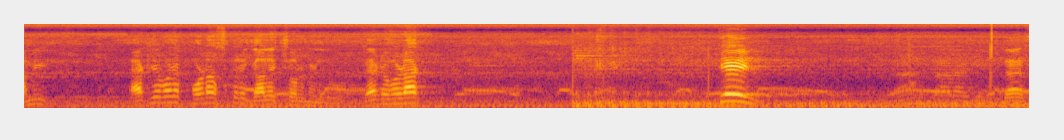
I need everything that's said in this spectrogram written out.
আমি একেবারে পটাশ করে গালে চল মেরে দেবো। ব্যাট ওভার টেন ব্যাস।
